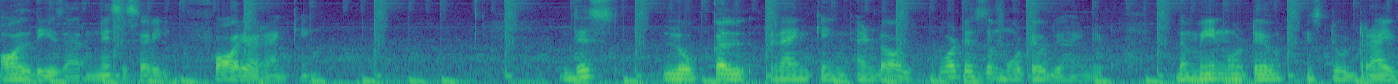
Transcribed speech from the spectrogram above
All these are necessary for your ranking. This local ranking and all, what is the motive behind it? The main motive is to drive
